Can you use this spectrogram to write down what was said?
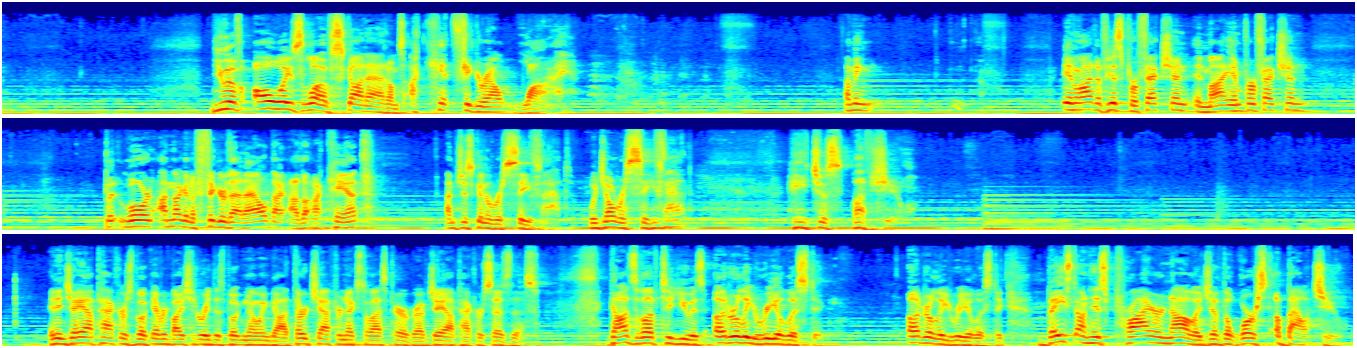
You have always loved Scott Adams. I can't figure out why. I mean, in light of his perfection and my imperfection, but Lord, I'm not going to figure that out. I, I, I can't. I'm just going to receive that. Would y'all receive that? He just loves you. And in J.I. Packer's book, everybody should read this book, Knowing God. Third chapter, next to last paragraph, J.I. Packer says this God's love to you is utterly realistic, utterly realistic, based on his prior knowledge of the worst about you.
